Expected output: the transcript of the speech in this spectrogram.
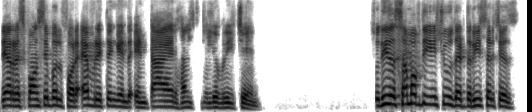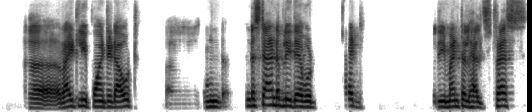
they are responsible for everything in the entire health delivery chain. So these are some of the issues that the researchers uh, rightly pointed out, uh, and understandably they would add the mental health stress,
